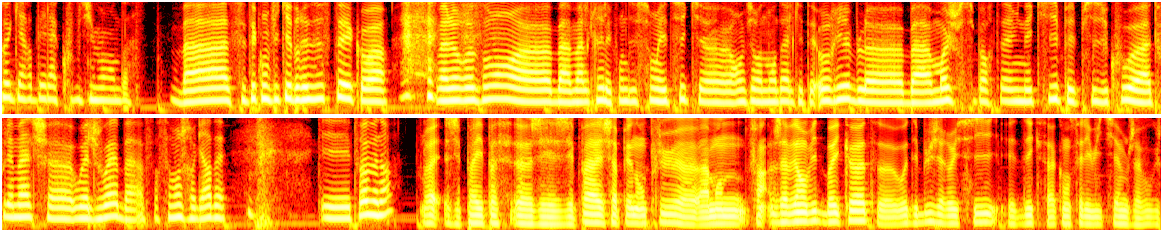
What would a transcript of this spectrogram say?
regardé la Coupe du Monde? Bah, c'était compliqué de résister, quoi. Malheureusement, euh, bah, malgré les conditions éthiques, euh, environnementales qui étaient horribles, euh, bah, moi, je supportais une équipe et puis, du coup, à tous les matchs où elle jouait, bah, forcément, je regardais. et toi, Benoît? Ouais, j'ai pas, épass- euh, j'ai pas échappé non plus euh, à mon. Enfin, j'avais envie de boycott. euh, au début, j'ai réussi. Et dès que ça a commencé les huitièmes, j'avoue que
